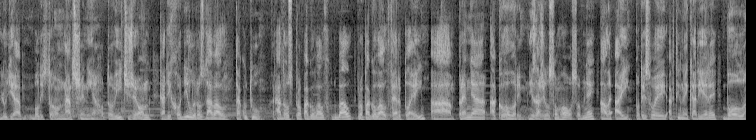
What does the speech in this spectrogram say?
ľudia boli z toho nadšení a hotoví. Čiže on, kade chodil, rozdával takú tú radosť, propagoval futbal, propagoval fair play a pre mňa, ako hovorím, nezažil som ho osobne, ale aj po tej svojej aktívnej kariére bol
